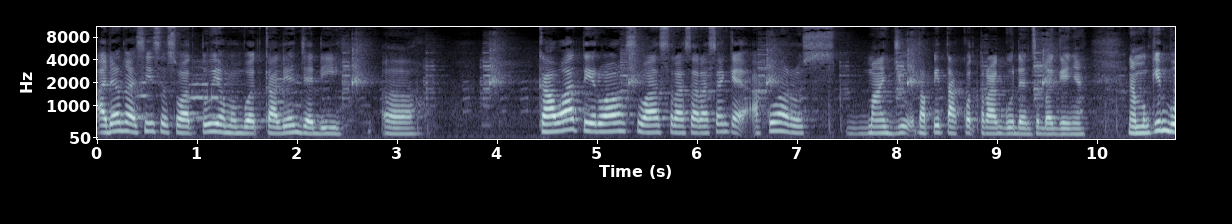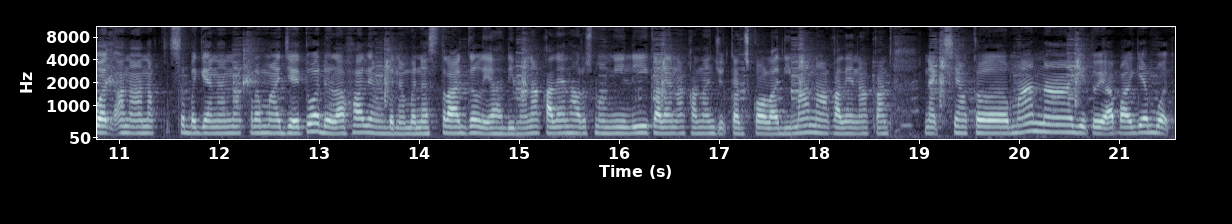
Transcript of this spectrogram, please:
ada nggak sih sesuatu yang membuat kalian jadi uh, khawatir was was rasa rasanya kayak aku harus maju tapi takut ragu dan sebagainya. Nah mungkin buat anak-anak sebagian anak remaja itu adalah hal yang benar-benar struggle ya di mana kalian harus memilih kalian akan lanjutkan sekolah di mana kalian akan nextnya ke mana gitu ya. Apalagi yang buat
